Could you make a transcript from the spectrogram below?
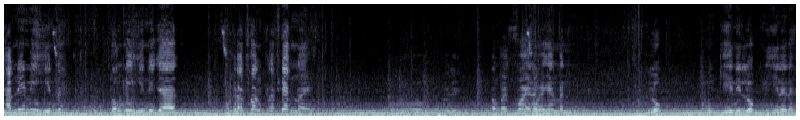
ชั้นนี้มีหินนะ ตรงมีหินนี่จะกระท่อนกระแท่นหน่อยโอ้ดูดิ ต้องไปค่อยๆนะไม่งั้นมันหลบเมื่อกี้นี่หลบหนีเลยนะ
